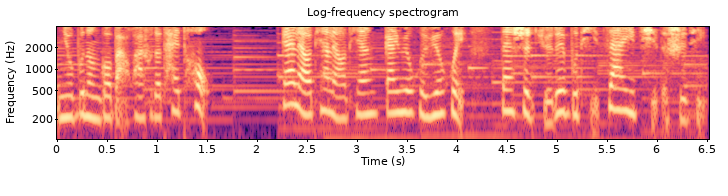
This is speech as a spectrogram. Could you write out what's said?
你又不能够把话说的太透。该聊天聊天，该约会约会，但是绝对不提在一起的事情。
